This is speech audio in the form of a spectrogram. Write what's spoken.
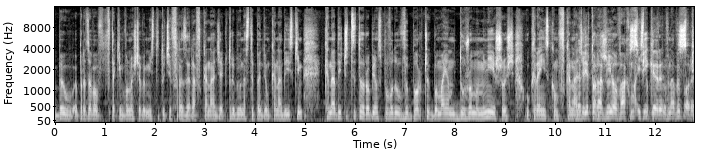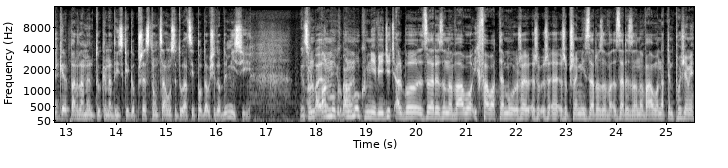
był, pracował w takim wolnościowym instytucie Frasera w Kanadzie, który był na stypendium kanadyjskim. Kanadyjczycy to robią z powodów wyborczych, bo mają dużą mniejszość ukraińską w Kanadzie, która pan, w Jowach ma istotny wpływ na wybory. Speaker parlamentu kanadyjskiego przez tą całą sytuację podał się do dymisji. Więc on, chyba, on, mógł, chyba... on mógł nie wiedzieć, albo zarezonowało i chwała temu, że, że, że, że przynajmniej zarezonowało na tym poziomie,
